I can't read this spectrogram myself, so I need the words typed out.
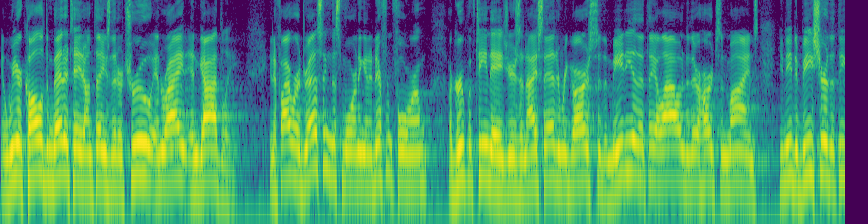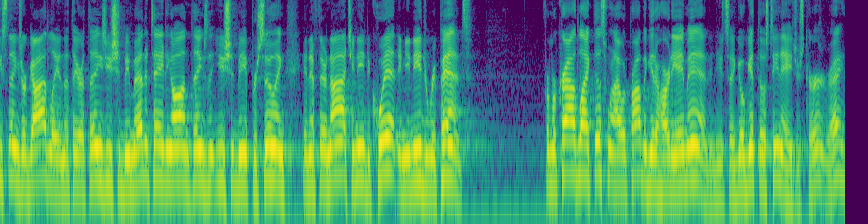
And we are called to meditate on things that are true and right and godly. And if I were addressing this morning in a different forum a group of teenagers, and I said, in regards to the media that they allow into their hearts and minds, you need to be sure that these things are godly and that they are things you should be meditating on, things that you should be pursuing. And if they're not, you need to quit and you need to repent. From a crowd like this one, I would probably get a hearty amen. And you'd say, Go get those teenagers, Kurt, right?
